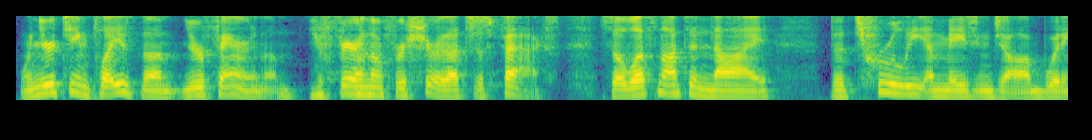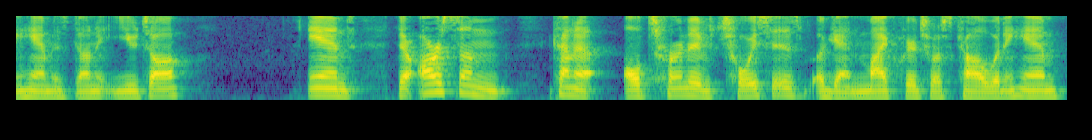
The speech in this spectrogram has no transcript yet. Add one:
when your team plays them, you're fairing them. You're fairing them for sure. That's just facts. So let's not deny the truly amazing job Whittingham has done at Utah. And there are some kind of alternative choices. Again, my clear choice, Kyle Whittingham.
